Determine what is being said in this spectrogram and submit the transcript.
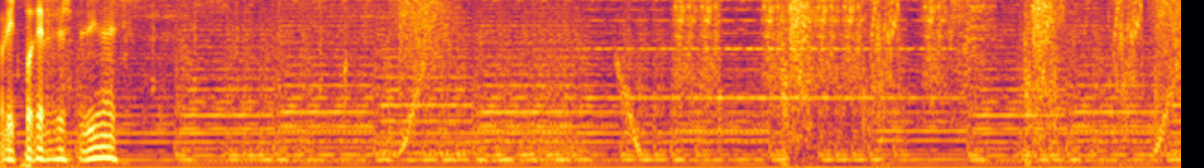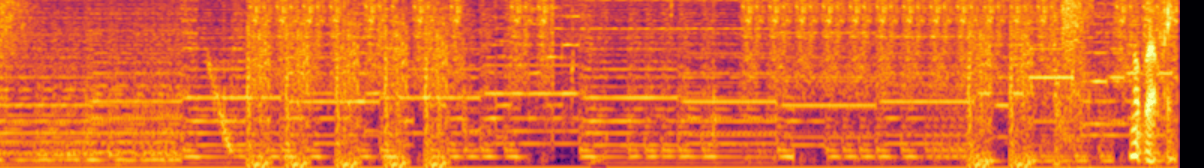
Pretty quick at this to. Not that way.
